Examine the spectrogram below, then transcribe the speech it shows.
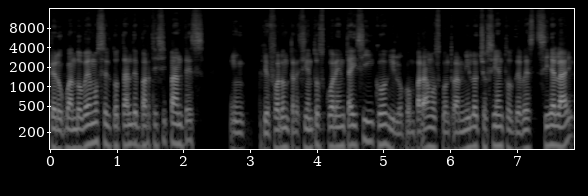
Pero cuando vemos el total de participantes, en, que fueron 345 y lo comparamos contra 1800 de Best CLI,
